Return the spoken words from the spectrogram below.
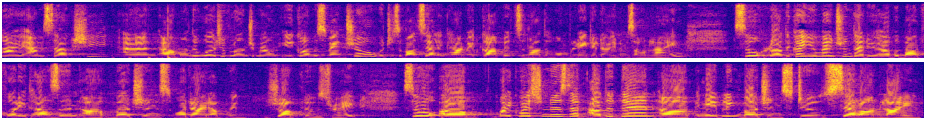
Hi, I'm Sakshi, and I'm on the verge of launching my own e-commerce venture, which is about selling handmade carpets and other home-related items online. So, Radhika, you mentioned that you have about 40,000 uh, merchants who are tied up with ShopClues, right? So, um, my question is that other than uh, enabling merchants to sell online,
